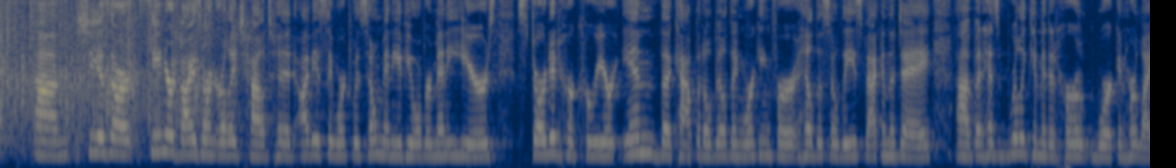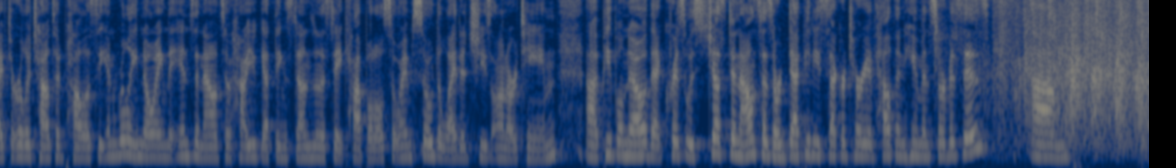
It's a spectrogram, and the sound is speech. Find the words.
Um, she is our senior advisor on early childhood, obviously worked with so many of you over many years, started her career in the Capitol building working for Hilda Solis back in the day, uh, but has really committed her work and her life to early childhood policy and really knowing the ins and outs of how you get things done in the state capitol. So I'm so delighted she's on our team. Uh, people know that Kris was just announced as our Deputy Secretary of Health and Human Services. Um,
